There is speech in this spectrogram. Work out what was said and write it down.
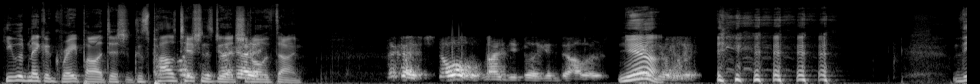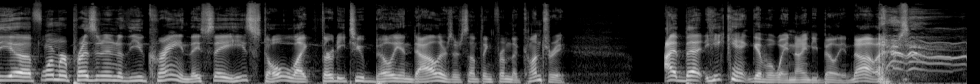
He would make a great politician because politicians do that shit all the time. That guy stole ninety billion dollars. Yeah. The uh, former president of the Ukraine, they say he stole like thirty-two billion dollars or something from the country. I bet he can't give away ninety billion dollars.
